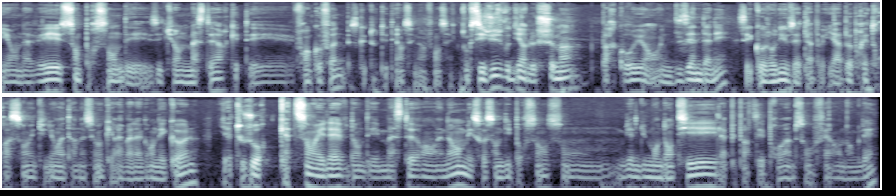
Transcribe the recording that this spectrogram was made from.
Et on avait 100% des étudiants de master qui étaient francophones parce que tout était enseigné en français. Donc c'est juste vous dire le chemin parcouru en une dizaine d'années. C'est qu'aujourd'hui, vous êtes à peu- il y a à peu près 300 étudiants internationaux qui arrivent à la grande école. Il y a toujours 400 élèves dans des masters en un an, mais 70% sont, viennent du monde entier. La plupart des programmes sont offerts en anglais.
